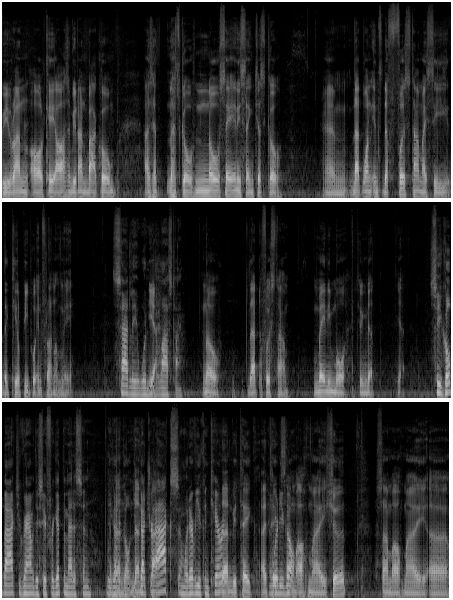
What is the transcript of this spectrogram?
We run all chaos and we run back home. I said, let's go. No, say anything, just go. And that one is the first time I see they kill people in front of me. Sadly, it wouldn't Yeah. be the last time. No, that the first time. Many more during that. Yeah. So you go back to your grandmother, you say, forget the medicine, we got to go. You got your pack. axe and whatever you can carry. Then we take, I take some go? of my shirt, some of my, uh,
